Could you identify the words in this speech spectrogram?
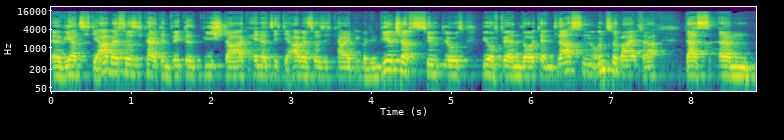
äh, wie hat sich die Arbeitslosigkeit entwickelt, wie stark ändert sich die Arbeitslosigkeit über den Wirtschaftszyklus, wie oft werden Leute entlassen und so weiter, dass ähm,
